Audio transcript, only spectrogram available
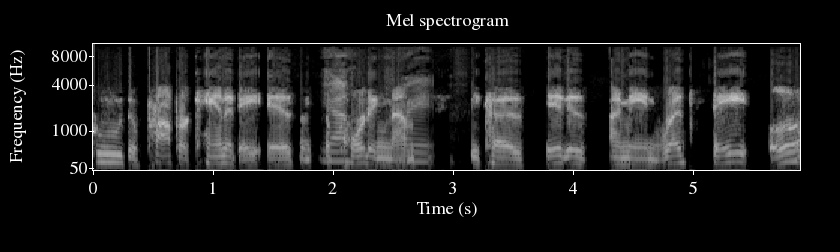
who the proper candidate is and supporting them Right. Because it is, I mean, red state. Ugh,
